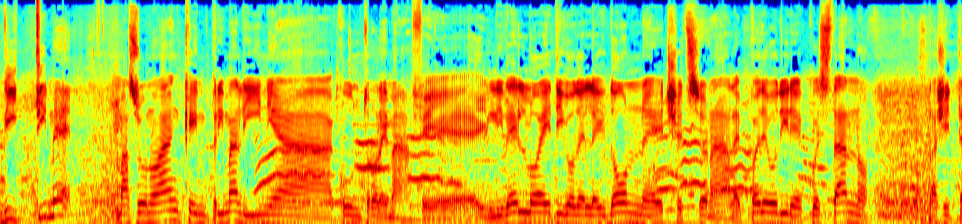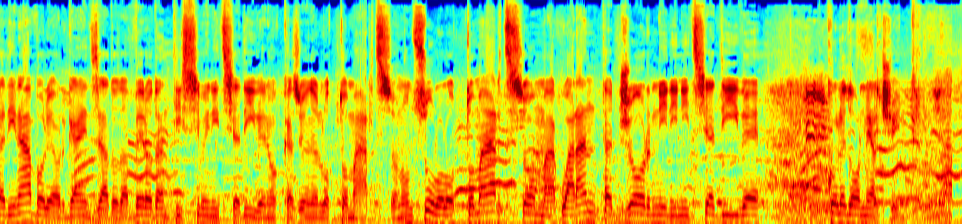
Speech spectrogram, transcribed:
vittime ma sono anche in prima linea contro le mafie. Il livello etico delle donne è eccezionale. Poi devo dire che quest'anno la città di Napoli ha organizzato davvero tantissime iniziative in occasione dell'8 marzo, non solo l'8 marzo, ma 40 giorni di iniziative con le donne al centro.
